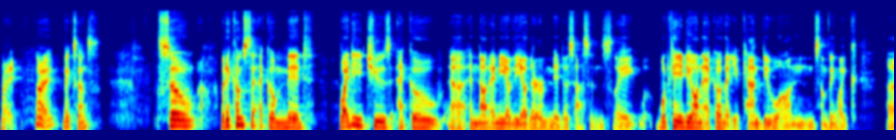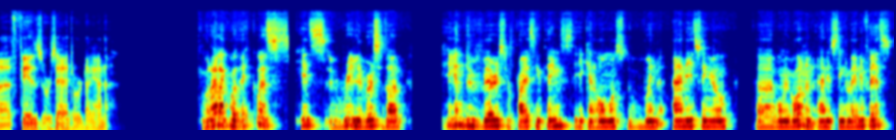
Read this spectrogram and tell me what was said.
Right. All right. Makes sense. So when it comes to Ekko mid, why do you choose Ekko uh, and not any of the other mid assassins? Like, what can you do on Ekko that you can't do on something like uh, Fizz or Zed or Diana? What I like about Ekko is he's really versatile. He can do very surprising things. He can almost win any single uh, 1v1 and any single laning phase.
